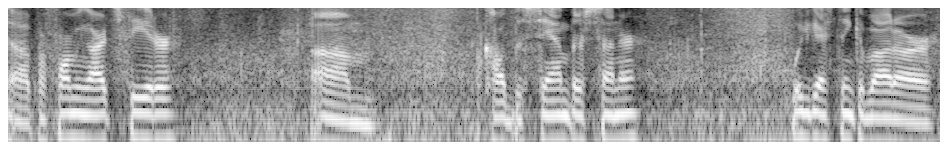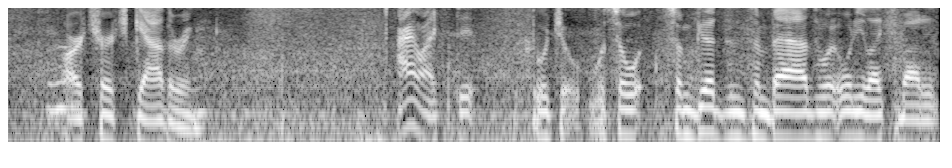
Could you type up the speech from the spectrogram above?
uh, performing arts theater, um, called the Sandler Center. What do you guys think about our our church gathering? I liked it. Which, so some goods and some bads. What, what do you like about it?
